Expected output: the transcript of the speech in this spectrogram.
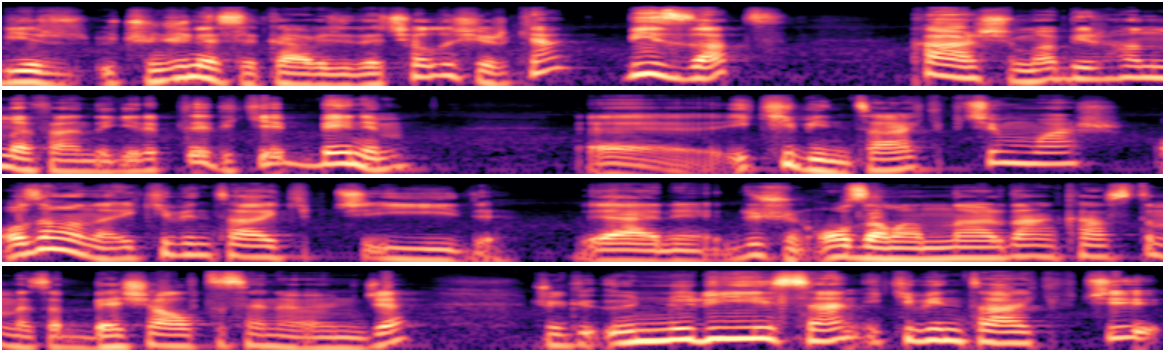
bir üçüncü nesil kahvecide çalışırken bizzat karşıma bir hanımefendi gelip dedi ki benim e, 2000 takipçim var. O zamanlar 2000 takipçi iyiydi. Yani düşün o zamanlardan kastım mesela 5-6 sene önce. Çünkü ünlü değilsen 2000 takipçi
